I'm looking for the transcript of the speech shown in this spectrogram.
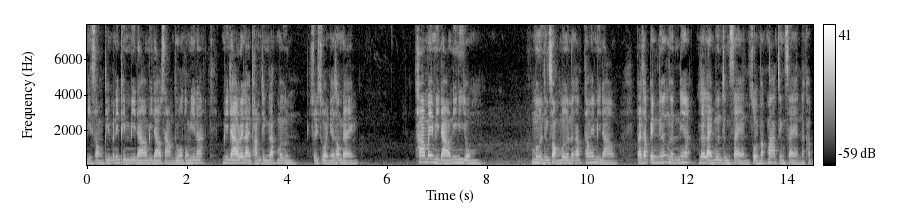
มีสองพิมพ์อันนี้พิมพ์มีดาวมีดาวสามดวงตรงนี้นะ มีดาวหลายๆพันถึงหลักหมื่นสวยๆเนื้อทองแดง ถ้าไม่มีดาวนี่นิยมหมื่นถึงสองหมื่นนะครับ ถ้าไม่มีดาว แต่ถ้าเป็นเนื้อเงินเนี่ยหลายๆหมื่นถึงแสนสวยมากๆถึงแสนนะครับ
